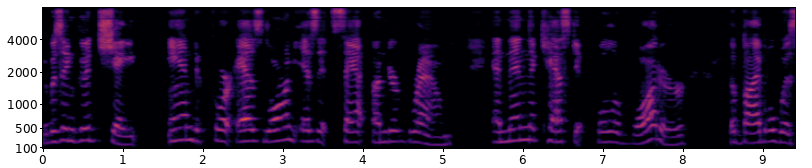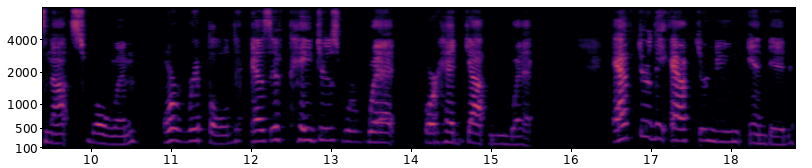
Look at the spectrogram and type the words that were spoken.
It was in good shape, and for as long as it sat underground, and then the casket full of water, the Bible was not swollen or rippled as if pages were wet or had gotten wet. After the afternoon ended,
